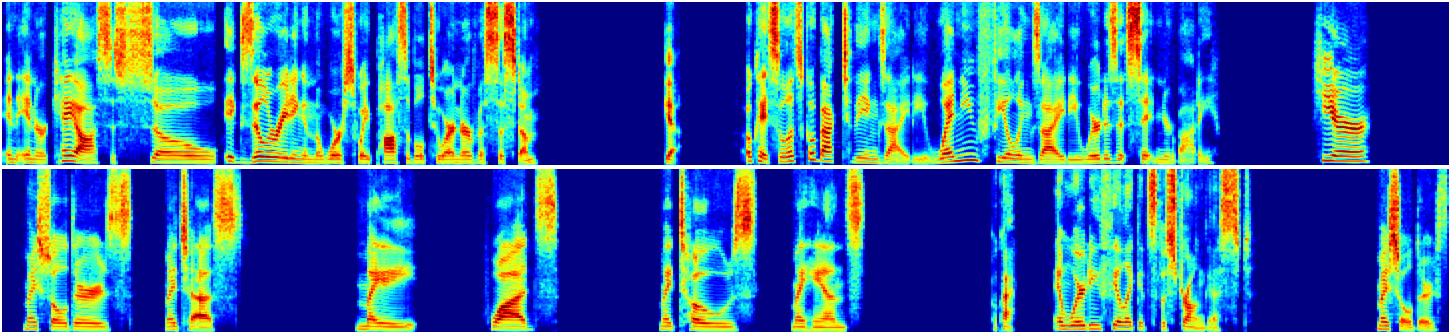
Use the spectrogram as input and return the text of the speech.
And inner chaos is so exhilarating in the worst way possible to our nervous system. Yeah. Okay, so let's go back to the anxiety. When you feel anxiety, where does it sit in your body? Here, my shoulders, my chest, my quads, my toes, my hands. Okay. And where do you feel like it's the strongest? My shoulders.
